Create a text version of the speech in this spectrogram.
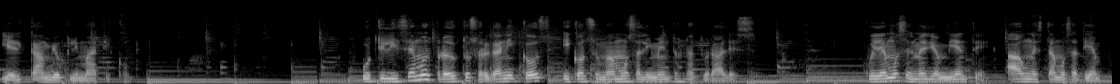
y el cambio climático. Utilicemos productos orgánicos y consumamos alimentos naturales. Cuidemos el medio ambiente, aún estamos a tiempo.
